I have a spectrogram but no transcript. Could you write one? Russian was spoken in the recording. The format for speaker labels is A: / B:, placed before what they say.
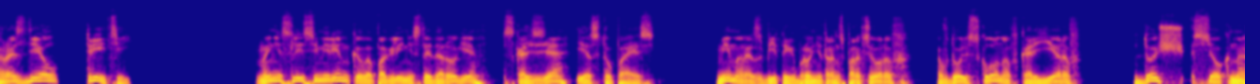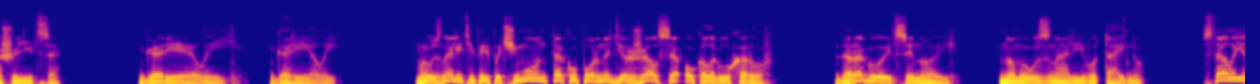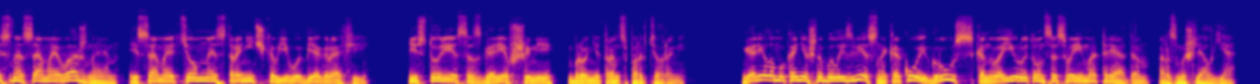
A: Раздел третий. Мы несли Семиренкова по глинистой дороге, скользя и оступаясь. Мимо разбитых бронетранспортеров, вдоль склонов карьеров, дождь сёк наши лица. Горелый, горелый. Мы узнали теперь, почему он так упорно держался около глухаров. Дорогой ценой, но мы узнали его тайну. Стала ясна самая важная и самая темная страничка в его биографии — история со сгоревшими бронетранспортерами. Горелому, конечно, было известно, какой груз конвоирует он со своим отрядом, размышлял я.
